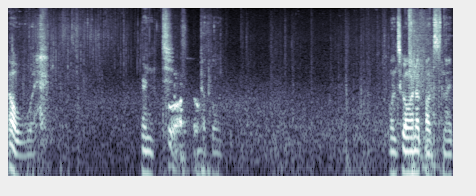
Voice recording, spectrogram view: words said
Oh, way. Turn two. Awesome. Couple. One's going up on sniper.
